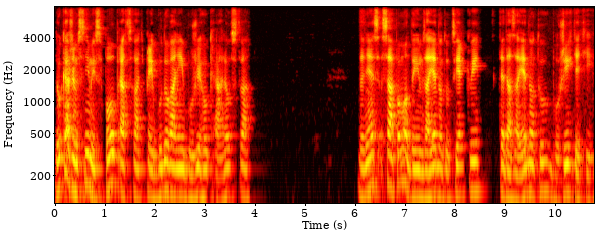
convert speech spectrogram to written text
Dokážem s nimi spolupracovať pri budovaní Božieho kráľovstva? Dnes sa pomodlím za jednotu cirkvy, teda za jednotu Božích detí.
